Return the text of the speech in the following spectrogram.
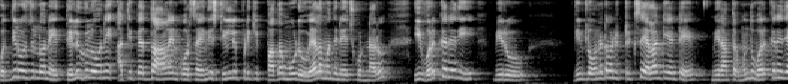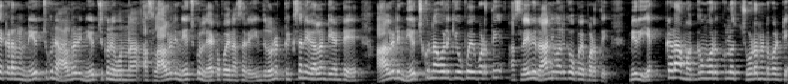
కొద్ది రోజుల్లోనే తెలుగులోనే అతిపెద్ద ఆన్లైన్ కోర్స్ అయింది. స్టిల్ ఇప్పటికి పదమూడు వేల మంది నేర్చుకుంటున్నారు. ఈ వర్క్ అనేది మీరు దీంట్లో ఉన్నటువంటి ట్రిక్స్ ఎలాంటివి అంటే మీరు అంతకుముందు వర్క్ అనేది ఎక్కడైనా నేర్చుకుని ఆల్రెడీ నేర్చుకుని ఉన్నా అసలు ఆల్రెడీ నేర్చుకుని లేకపోయినా సరే ఇందులో ఉన్న ట్రిక్స్ అనేవి ఎలాంటివి అంటే ఆల్రెడీ నేర్చుకున్న వాళ్ళకి ఉపయోగపడతాయి అసలు ఏమి రాని వాళ్ళకి ఉపయోగపడతాయి. మీరు ఎక్కడా మగ్గం వర్క్లో చూడనటువంటి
